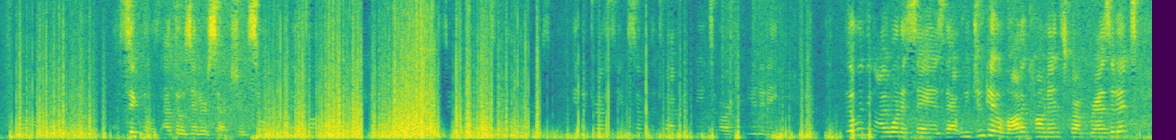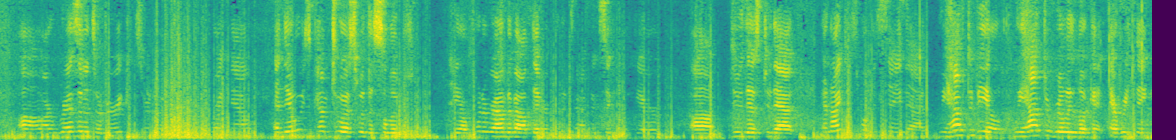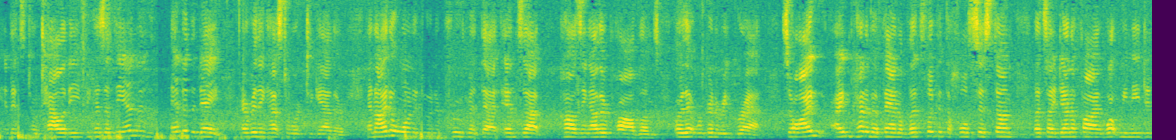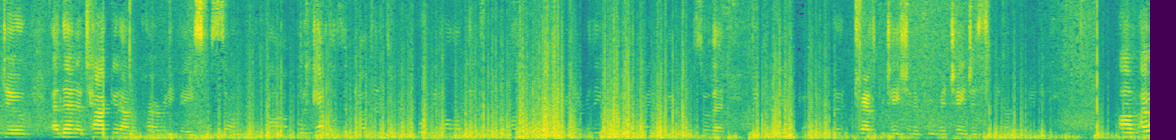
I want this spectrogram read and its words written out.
uh, signals at those intersections. So that's all. $60,000 in addressing some of the traffic needs of our community. The only thing I want to say is that we do get a lot of comments from residents. Uh, Our residents are very concerned about traffic right now, and they always come us with a solution. You know, put a roundabout there, put a traffic signal here, uh, do this, do that. And I just want to say that we have to be, a- we have to really look at everything in its totality, because at the end of, end of the day, everything has to work together. And I don't want to do an improvement that ends up causing other problems, or that we're going to regret. So I, I'm kind of a fan of, let's look at the whole system, let's identify what we need to do, and then attack it on a priority basis. So, um, with council's indulgence, we're working all of this, we're doing everything we can together so that we can make uh, good transportation improvement changes in our community.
